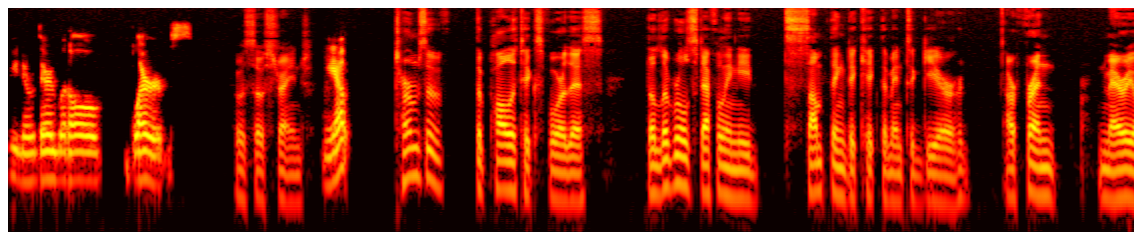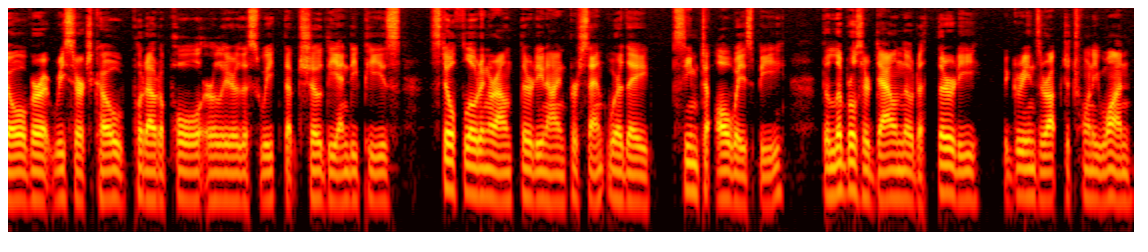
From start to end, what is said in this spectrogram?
you know, their little blurbs. It was so strange. Yep. In terms of the politics for this, the Liberals definitely need something to kick them into gear. Our friend Mario over at Research Co. put out a poll earlier this week that showed the NDP's still floating around 39%, where they seem to always be. The Liberals are down, though, to 30, the Greens are up to 21,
